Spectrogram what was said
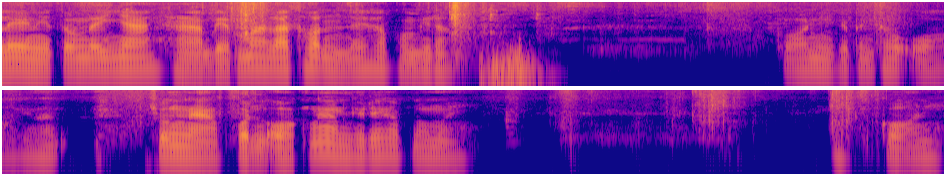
แรกนี่ต้องได้ย่างหาแบบมาราธอนได้ครับผมพี่น้องก้อนนี้ก็เป็นเท่าออกอยู่ครับ ช่วงหนาฝนออกงามอยู่ด้อครับน้องใหม่ก้อนนี้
